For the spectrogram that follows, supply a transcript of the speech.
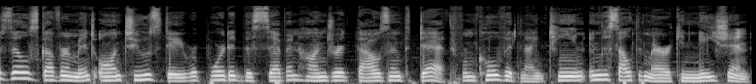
Brazil's government on Tuesday reported the 700,000th death from COVID 19 in the South American nation,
